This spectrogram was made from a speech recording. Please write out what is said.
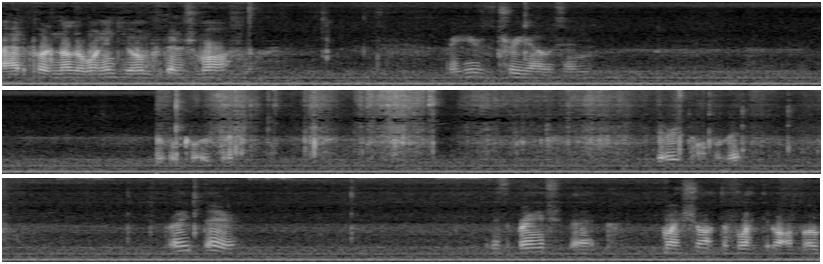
I had to put another one into him to finish him off. Right here's the tree I was in. A little closer. Very top of it. Right there is a branch that my shot deflected off of.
